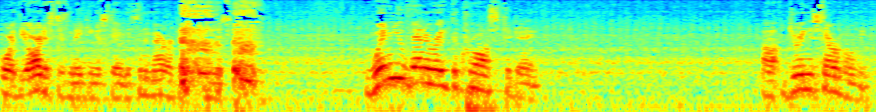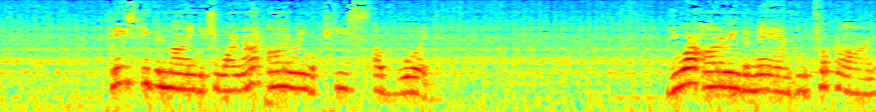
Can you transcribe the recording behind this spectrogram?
Or the artist is making a statement. It's an American in. When you venerate the cross today, uh, during the ceremony, please keep in mind that you are not honoring a piece of wood. You are honoring the man who took on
